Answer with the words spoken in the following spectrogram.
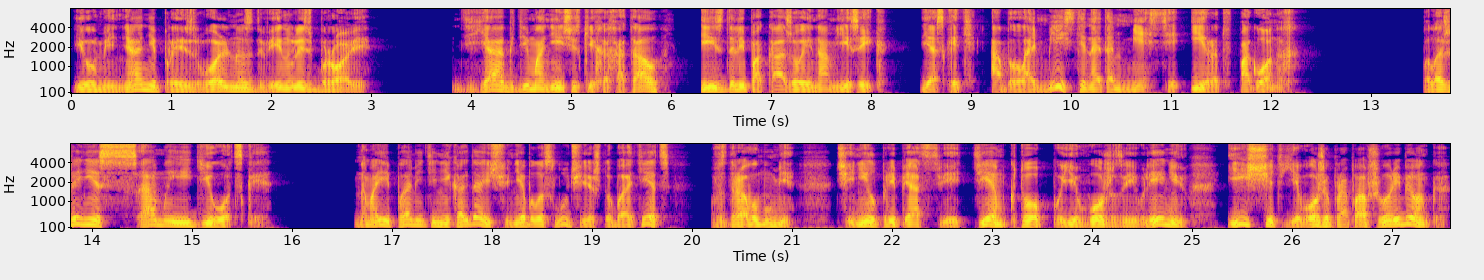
и у меня непроизвольно сдвинулись брови. Дьяк демонически хохотал, издали показывая нам язык. Дескать, обломисти на этом месте, Ирод в погонах. Положение самое идиотское. На моей памяти никогда еще не было случая, чтобы отец в здравом уме чинил препятствия тем, кто, по его же заявлению, ищет его же пропавшего ребенка.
